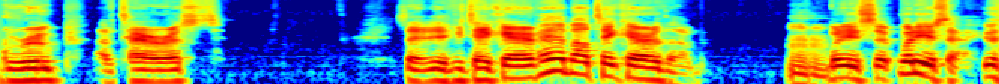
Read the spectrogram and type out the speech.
group of terrorists. So if you take care of him, I'll take care of them. Mm-hmm. What do you say? What do you say?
